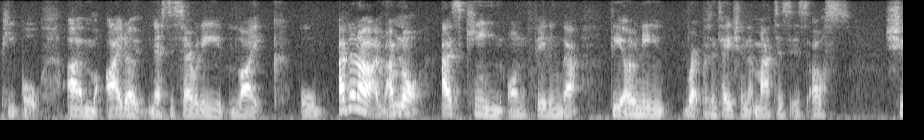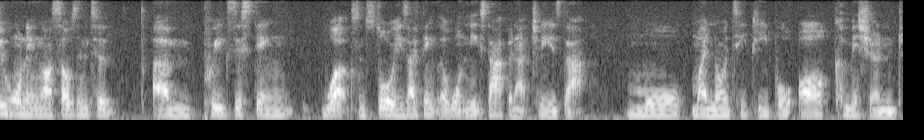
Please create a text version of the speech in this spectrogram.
people. Um, i don't necessarily like or i don't know I'm, I'm not as keen on feeling that the only representation that matters is us shoehorning ourselves into um, pre-existing works and stories. I think that what needs to happen actually is that more minority people are commissioned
